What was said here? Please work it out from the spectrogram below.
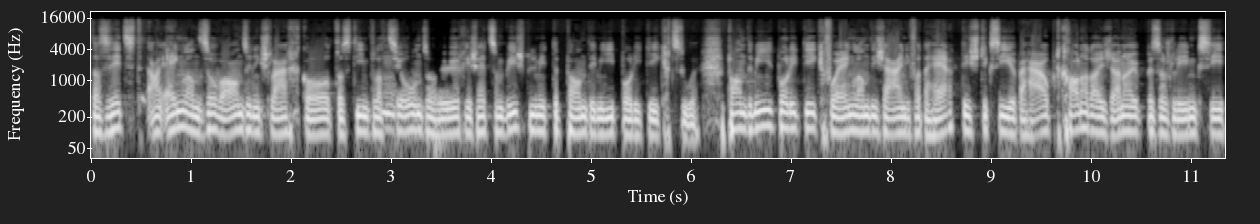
Dass es jetzt in England so wahnsinnig schlecht geht, dass die Inflation mhm. so hoch ist, hat zum Beispiel mit der Pandemiepolitik zu tun. Die Pandemiepolitik von England ist eine von der härtesten gewesen überhaupt. Kanada ist auch noch etwas so schlimm gewesen.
